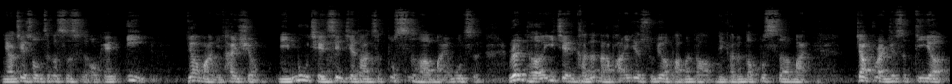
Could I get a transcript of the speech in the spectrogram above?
你要接受这个事实。OK，一。要么你太穷，你目前现阶段是不适合买物质，任何一间可能哪怕一间属于我旁边的，你可能都不适合买。要不然就是第二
